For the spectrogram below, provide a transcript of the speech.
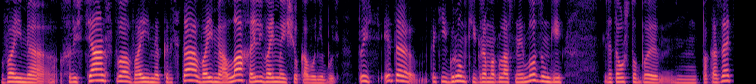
во имя христианства, во имя креста, во имя Аллаха или во имя еще кого-нибудь. То есть это такие громкие, громогласные лозунги для того, чтобы показать,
